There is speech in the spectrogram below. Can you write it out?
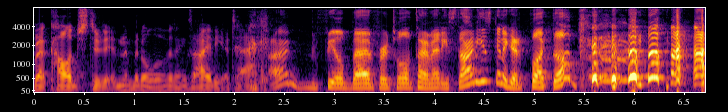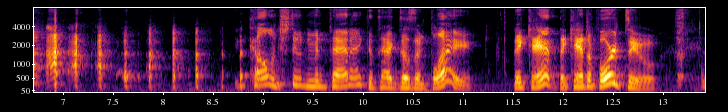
a college student in the middle of an anxiety attack. I feel bad for 12 time Eddie Stein. He's gonna get fucked up. College student mid panic attack doesn't play. They can't. They can't afford to.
